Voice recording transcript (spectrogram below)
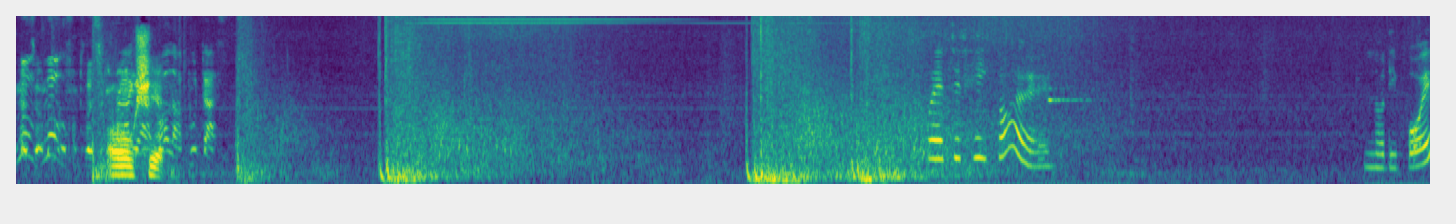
move, move. I'm placing a Oh, shit. Where did he go? Naughty boy?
